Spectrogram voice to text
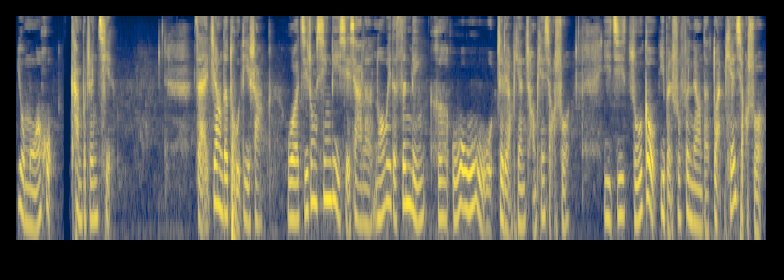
又模糊，看不真切。在这样的土地上，我集中心力写下了《挪威的森林》和《五五五》这两篇长篇小说，以及足够一本书分量的短篇小说。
